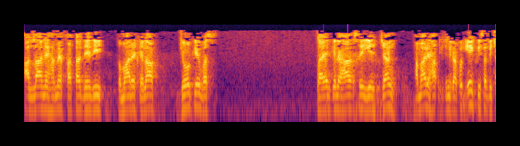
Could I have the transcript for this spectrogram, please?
اللہ نے ہمیں فتح دے دی۔ تمہارے خلاف جو کہ کے لحاظ سے یہ جنگ ہمارے حق کا کوئی ایک فیصد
